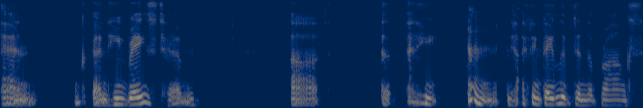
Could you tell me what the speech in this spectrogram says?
And and he raised him. Uh, uh, he I think they lived in the Bronx,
